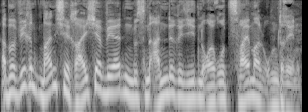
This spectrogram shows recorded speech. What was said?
Aber während manche reicher werden, müssen andere jeden Euro zweimal umdrehen.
